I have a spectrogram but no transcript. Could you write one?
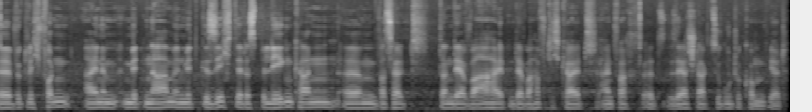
wirklich von einem mit Namen, mit Gesicht, der das belegen kann, ähm, was halt dann der Wahrheit und der Wahrhaftigkeit einfach äh, sehr stark zugutekommen wird.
